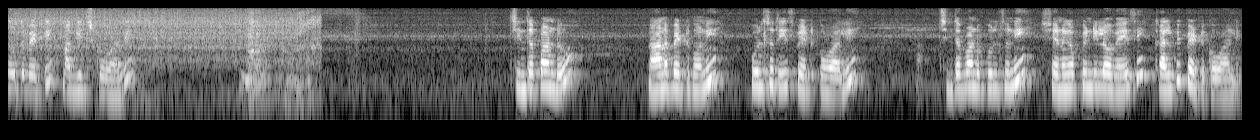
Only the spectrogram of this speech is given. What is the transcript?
మూత పెట్టి మగ్గించుకోవాలి. చింతపండు నానబెట్టుకొని పులుసు తీసి పెట్టుకోవాలి. చింతపండు పులుసుని శనగపిండిలో వేసి కలిపి పెట్టుకోవాలి.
